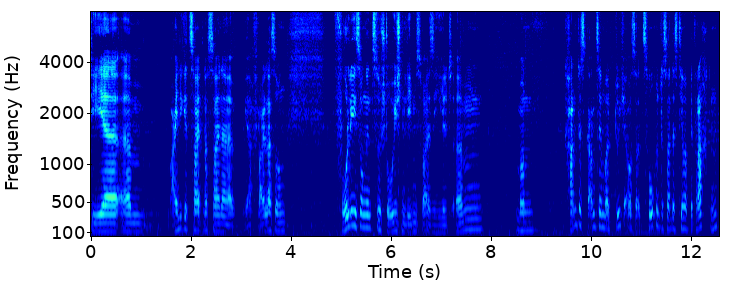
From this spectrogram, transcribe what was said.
der ähm, einige Zeit nach seiner ja, Freilassung Vorlesungen zur stoischen Lebensweise hielt. Ähm, man kann das Ganze mal durchaus als hochinteressantes Thema betrachten,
